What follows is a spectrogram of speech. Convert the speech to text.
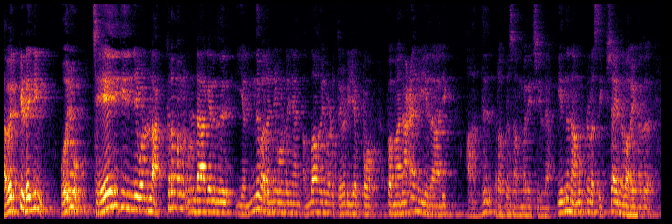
അവർക്കിടയിൽ ഒരു ചേരി തിരിഞ്ഞുകൊണ്ടുള്ള അക്രമങ്ങൾ ഉണ്ടാകരുത് എന്ന് പറഞ്ഞുകൊണ്ട് ഞാൻ അള്ളാഹുവിനോട് തേടിയപ്പോ ഫമനഅനി ദാലിക്? അത് റബ്ബ് സമ്മതിച്ചില്ല. ഇന്ന് നമുക്കുള്ള ശിക്ഷ എന്ന് പറയുന്നത്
